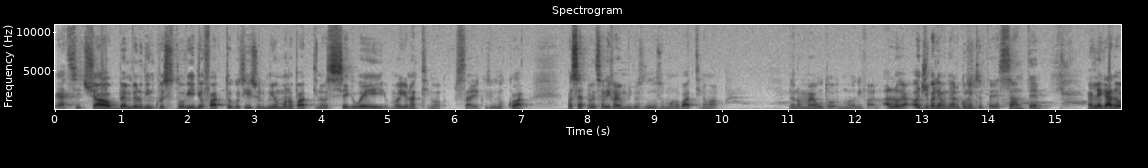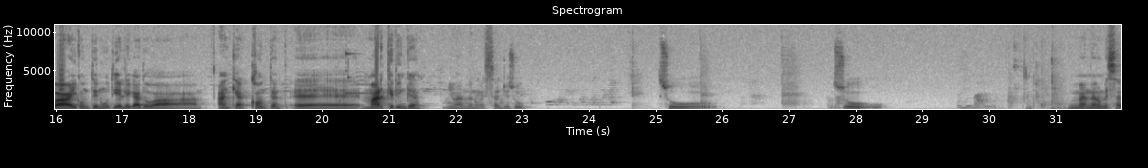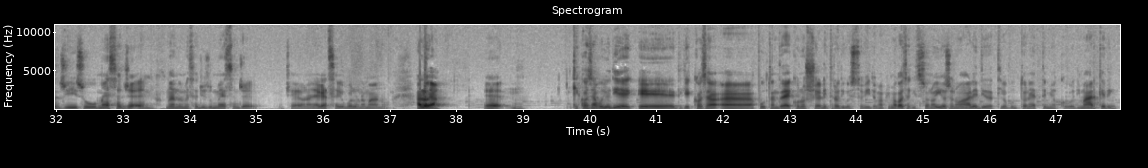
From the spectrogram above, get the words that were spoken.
Ragazzi, ciao, benvenuti in questo video fatto così sul mio monopattino Segway. Voglio un attimo stare qui seduto qua. Ho sempre pensato di fare un video seduto sul monopattino, ma non ho mai avuto il modo di farlo. Allora, oggi parliamo di un argomento interessante, è legato ai contenuti, è legato a, anche al content eh, marketing. Mi mandano messaggi su, su, su mandano messaggi su Messenger, eh, mandano messaggi su Messenger, c'è una ragazza che vuole una mano. Allora, eh, che cosa voglio dire e di che cosa eh, appunto andrei a conoscere all'interno di questo video? Ma prima cosa chi sono io? Sono Ale di adattivo.net, mi occupo di marketing,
